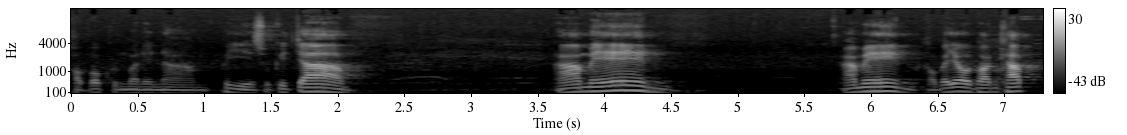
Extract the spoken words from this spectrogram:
ขอบพระคุณมาในนาม พระเยซูคริสต์เจ้า อาเมน อาเมน ขอพระเจ้าอวยพรครับ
